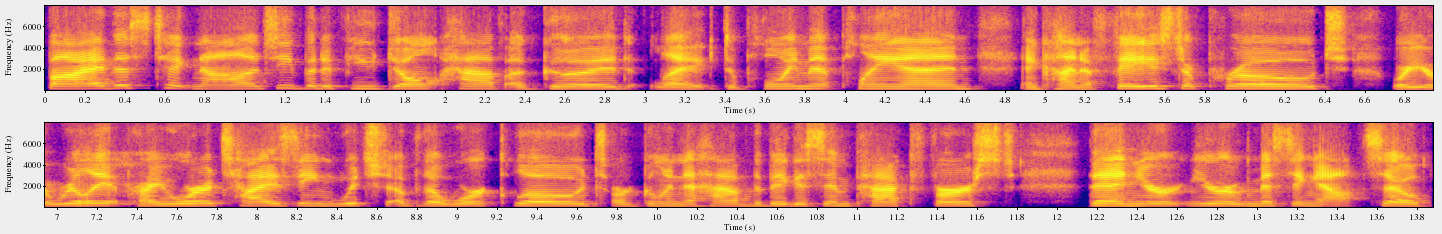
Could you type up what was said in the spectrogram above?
buy this technology but if you don't have a good like deployment plan and kind of phased approach where you're really prioritizing which of the workloads are going to have the biggest impact first then you're you're missing out so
